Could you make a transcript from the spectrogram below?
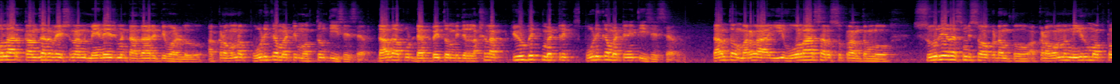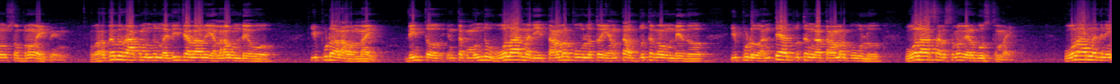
Wular conservation and management authority వాళ్ళు అక్కడ ఉన్న పూడిక మట్టి మొత్తం తీసేశారు. దాదాపు డెబ్బై తొమ్మిది లక్షల క్యూబిక్ మెట్రిక్ పూడిక మట్టిని తీసేశారు. దాంతో మరలా ఈ ఓలార్ సరస్సు ప్రాంతంలో సూర్యరశ్మి సోకడంతో అక్కడ ఉన్న నీరు మొత్తం శుభ్రం అయిపోయింది. వరదలు రాకముందు నదీ జలాలు ఎలా ఉండేవో ఇప్పుడు అలా ఉన్నాయి. దీంతో ఇంతకు ముందు ఓలార్ నది తామర పువ్వులతో ఎంత అద్భుతంగా ఉండేదో ఇప్పుడు అంతే అద్భుతంగా తామర పువ్వులు ఓలార్ సరస్సులో విరబూస్తున్నాయి. ఓలార్ నదిని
